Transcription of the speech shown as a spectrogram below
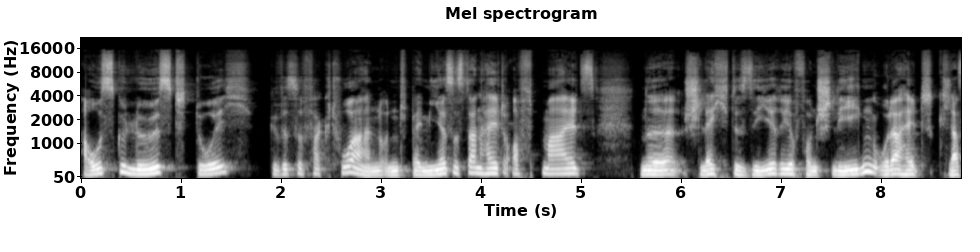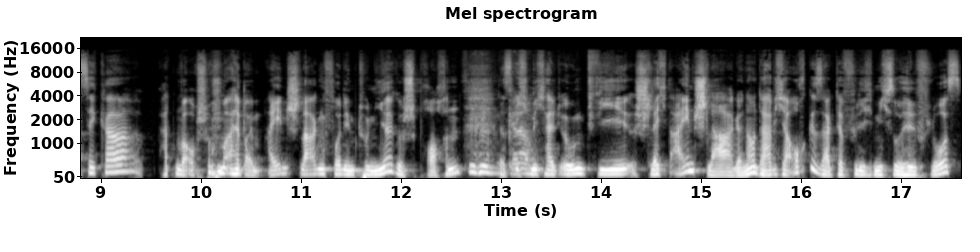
ausgelöst durch gewisse Faktoren. Und bei mir ist es dann halt oftmals eine schlechte Serie von Schlägen oder halt Klassiker. Hatten wir auch schon mal beim Einschlagen vor dem Turnier gesprochen, dass genau. ich mich halt irgendwie schlecht einschlage. Ne? Und da habe ich ja auch gesagt, da fühle ich mich so hilflos.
